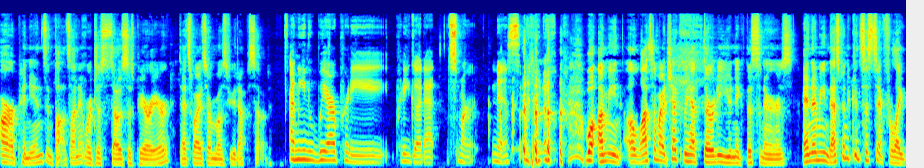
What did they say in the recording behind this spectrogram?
our opinions and thoughts on it were just so superior. That's why it's our most viewed episode. I mean, we are pretty pretty good at smartness. I don't know. well, I mean, uh, last time I checked, we had 30 unique listeners, and I mean that's been consistent for like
